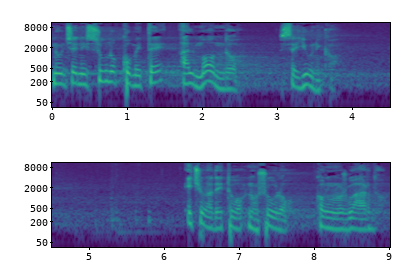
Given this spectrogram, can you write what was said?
non c'è nessuno come te al mondo, sei unico. E ce l'ha detto non solo con uno sguardo,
